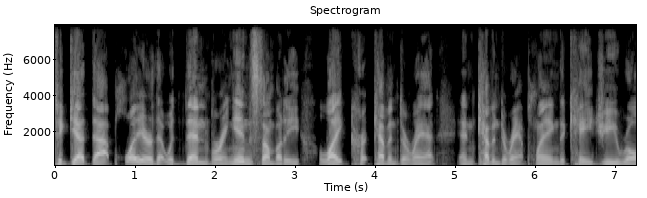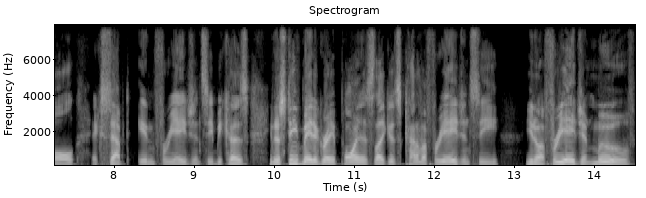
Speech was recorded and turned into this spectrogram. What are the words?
to get that player that would then bring in somebody like Kevin Durant and Kevin Durant playing the KG role except in free agency. Because you know Steve made a great point. It's like it's kind of a free agency you know, a free agent move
